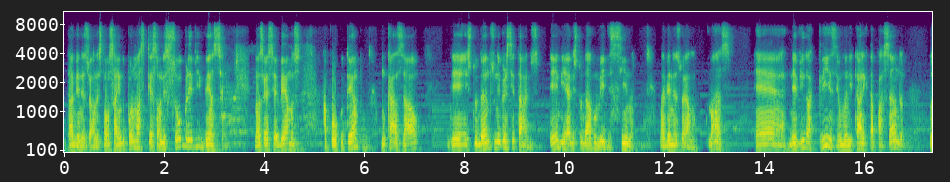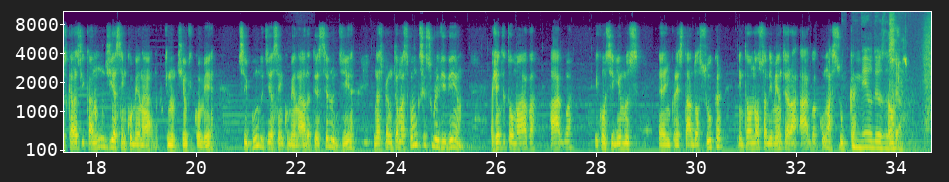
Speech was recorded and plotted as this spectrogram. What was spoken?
da Venezuela, estão saindo por uma questão de sobrevivência. Nós recebemos há pouco tempo um casal de estudantes universitários. Ele e ela estudavam medicina na Venezuela, mas é, devido à crise humanitária que está passando, os caras ficaram um dia sem comer nada, porque não tinham o que comer. Segundo dia sem comer nada, terceiro dia, nós perguntamos, mas como que vocês sobreviviam? A gente tomava água e conseguimos é, emprestado açúcar, então nosso alimento era água com açúcar. Meu Deus do então, céu.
